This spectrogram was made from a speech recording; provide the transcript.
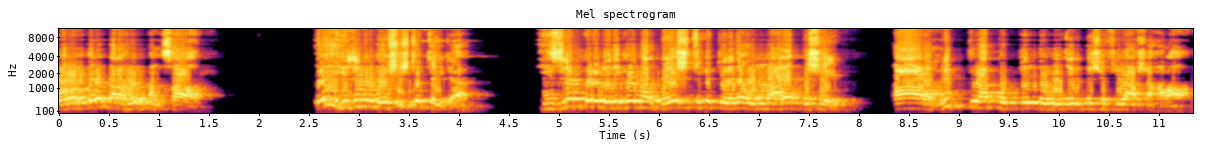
বরণ করেন তারা হলেন আনসার। এই হিজরতের বৈশিষ্ট্য হচ্ছে এটা, হিজরত করে যদি কেউ তার দেশ থেকে চলে যায় অন্য আরেক দেশে, তার মৃত্যুর আগ পর্যন্ত নিজের দেশে ফিরে আসা হারাম।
